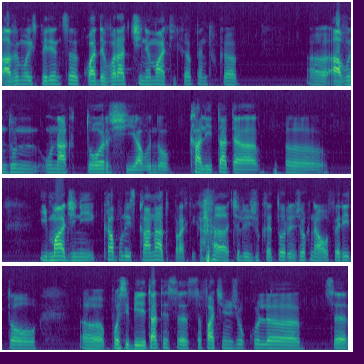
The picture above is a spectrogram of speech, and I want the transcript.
avem o experiență cu adevărat cinematică, pentru că uh, având un, un actor și având o calitatea uh, imaginii capului scanat, practic, a acelui jucător în joc ne-a oferit o uh, posibilitate să, să facem jocul uh, să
